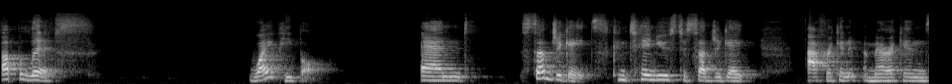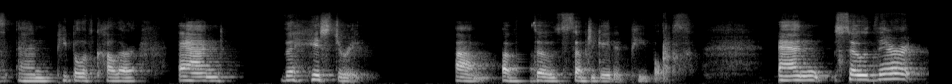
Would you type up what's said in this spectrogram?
uplifts white people and subjugates, continues to subjugate African Americans and people of color and the history um, of those subjugated peoples. And so there,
